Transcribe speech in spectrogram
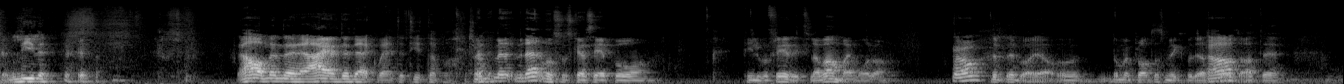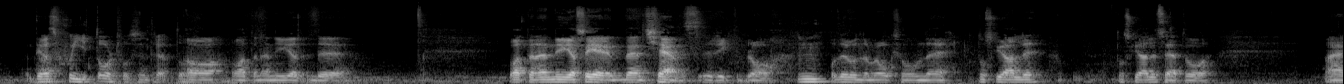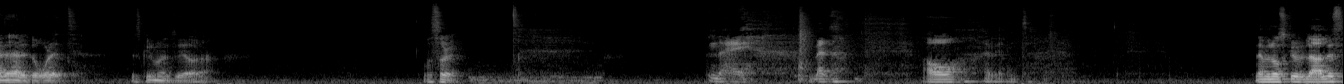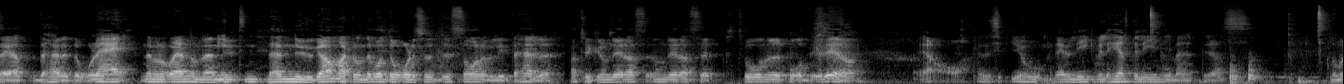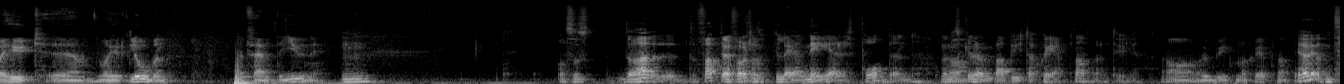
Lille. Ja, men eh, nej, det där kommer jag inte titta på. Men, men, men däremot så ska jag se på Filip och Fredriks Lavamba imorgon. Ja. Det, det börjar jag. Och de har pratat så mycket på deras Ja. podd att det, Deras skitår 2013. ja, och att den här nya det, och att den här nya serien den känns riktigt bra. Mm. Och det undrar man också om det de skulle ju aldrig de skulle aldrig säga att det var nej det här är dåligt. Det skulle man inte göra. Vad sa du? Nej, men... Ja, jag vet inte. Nej men de skulle väl aldrig säga att det här är dåligt. Nej. Nej men och ändå om det nu, det här nu gammalt om det var dåligt så det sa de väl inte heller. Vad tycker du om deras, om deras eh, 200 podd i det då? Ja, jo, det ligger väl helt i linje med deras... De har hyrt, eh, de har hyrt Globen den 5 juni. Mm. Och så då, då fattade jag först att de skulle lägga ner podden. Men då Ja. skulle de bara byta skepnad var det tydligen. Ja, hur byter man skepnad? Jag vet inte.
